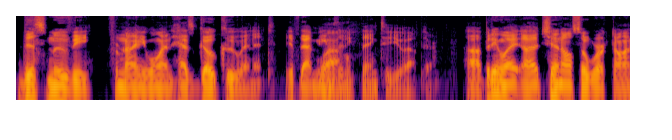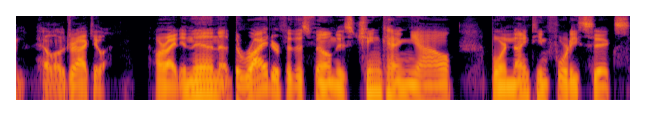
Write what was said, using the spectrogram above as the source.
this movie from 91 has Goku in it, if that means Wow. anything to you out there. Uh, but anyway, uh, Chen also worked on Hello Dracula. All right, and then the writer for this film is Ching Kang Yao, born 1946.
